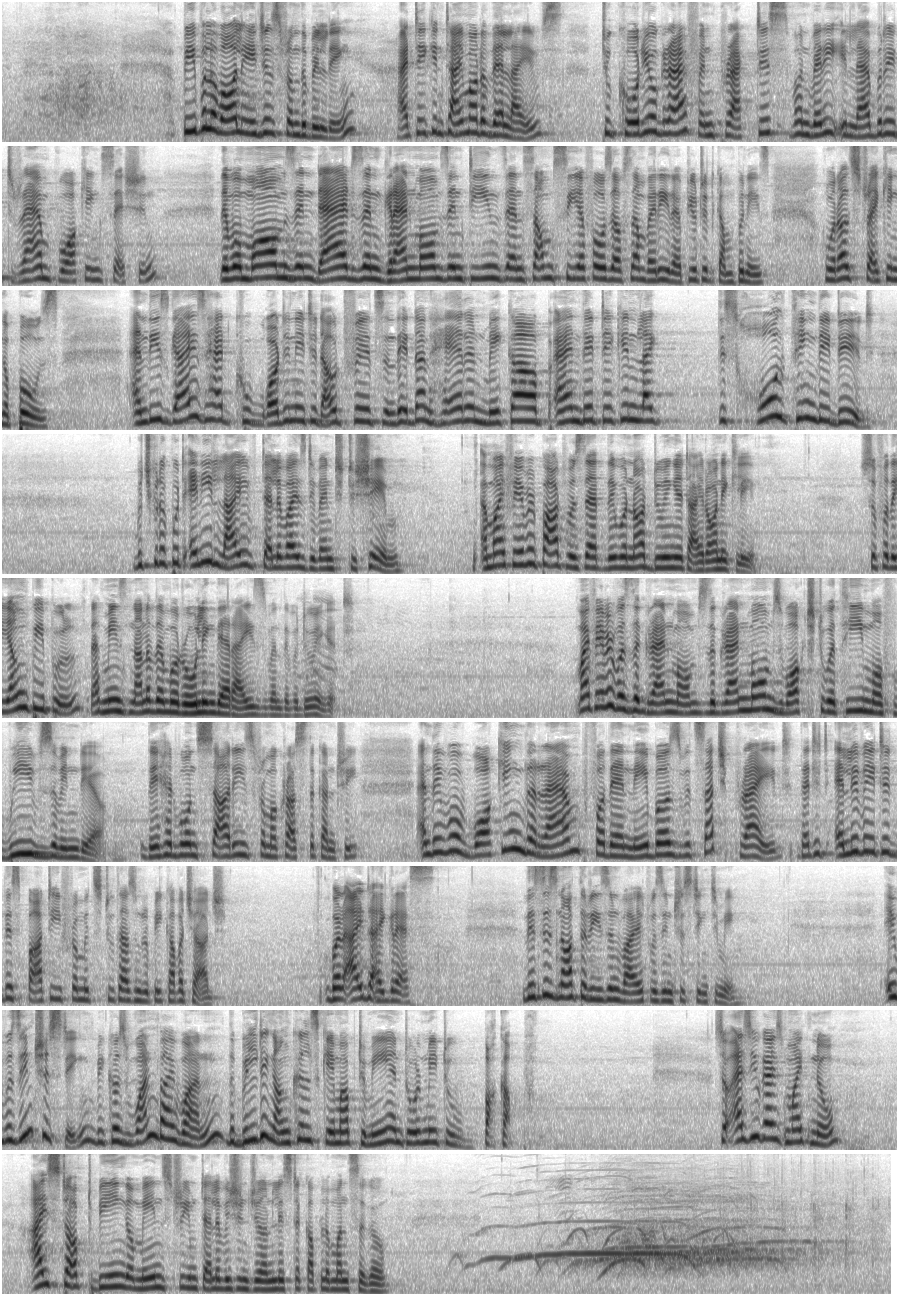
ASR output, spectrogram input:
People of all ages from the building had taken time out of their lives to choreograph and practice one very elaborate ramp walking session. There were moms and dads and grandmoms and teens and some CFOs of some very reputed companies who were all striking a pose. And these guys had coordinated outfits and they'd done hair and makeup and they'd taken like this whole thing they did, which could have put any live televised event to shame. And my favorite part was that they were not doing it ironically. So for the young people, that means none of them were rolling their eyes when they were doing it. My favorite was the grandmoms. The grandmoms walked to a theme of weaves of India. They had worn saris from across the country, and they were walking the ramp for their neighbors with such pride that it elevated this party from its 2,000 rupee cover charge. But I digress. This is not the reason why it was interesting to me. It was interesting because one by one, the building uncles came up to me and told me to buck up. So, as you guys might know, I stopped being a mainstream television journalist a couple of months ago.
